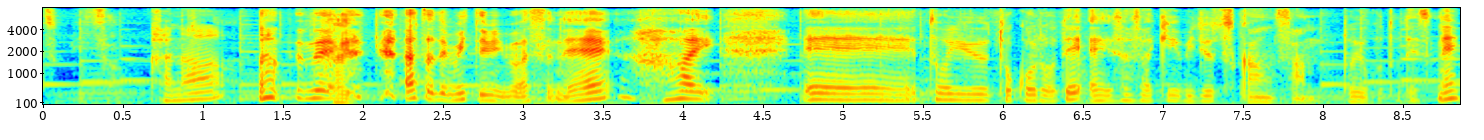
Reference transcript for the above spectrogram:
つみさんかな？なんてね、はい、後で見てみますね。はい、えー、というところで、えー、佐々木美術館さんということですね。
